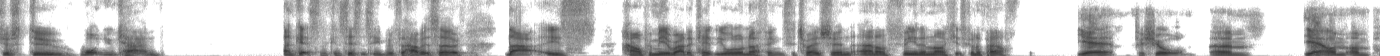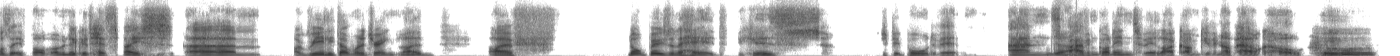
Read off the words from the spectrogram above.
just do what you can and get some consistency with the habit. So that is helping me eradicate the all or nothing situation, and I'm feeling like it's going to pay off. Yeah, for sure. Um, yeah, I'm I'm positive, Bob. I'm in a good headspace. Um, I really don't want to drink. Like I've knocked booze on the head because I'm just a bit bored of it, and Yeah. I haven't gone into it like I'm giving up alcohol.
